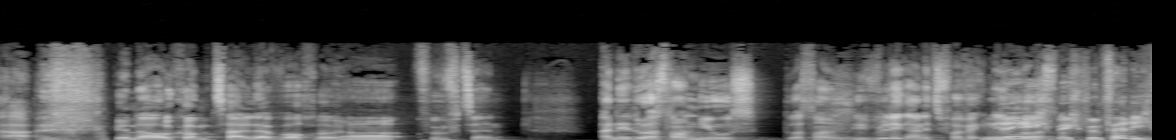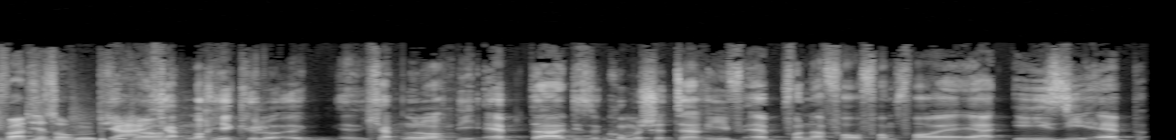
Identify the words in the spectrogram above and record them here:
Ja, genau, kommt Zahl der Woche. Ja. 15. Ah nee, du hast noch News. Du hast noch, ich will dir gar nichts vorwegnehmen. Nee, ich, ich bin fertig. Ich warte jetzt auf den Peter. Ja, ich habe noch hier Kilo, äh, ich habe nur noch die App da, diese komische Tarif-App von der v, vom VRR, Easy App,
